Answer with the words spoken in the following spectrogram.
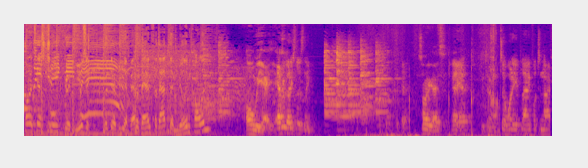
Skateboard contests need good music? Would there be a better band for that than Millencolin? Oh yeah, yeah. Everybody's listening. Okay. Sorry, guys. Yeah, yeah. We turn on. So, what are you planning for tonight?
